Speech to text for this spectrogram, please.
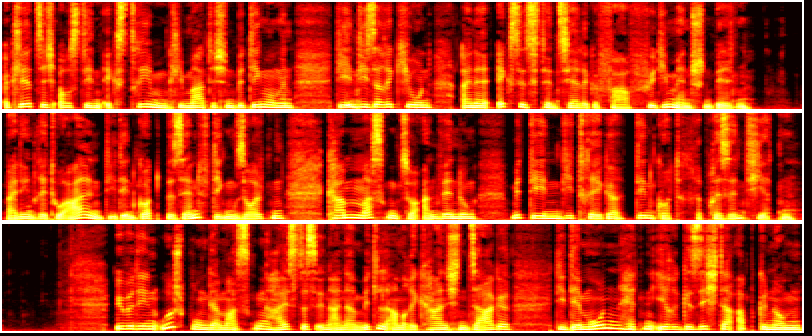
erklärt sich aus den extremen klimatischen Bedingungen, die in dieser Region eine existenzielle Gefahr für die Menschen bilden. Bei den Ritualen, die den Gott besänftigen sollten, kamen Masken zur Anwendung, mit denen die Träger den Gott repräsentierten. Über den Ursprung der Masken heißt es in einer mittelamerikanischen Sage, die Dämonen hätten ihre Gesichter abgenommen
